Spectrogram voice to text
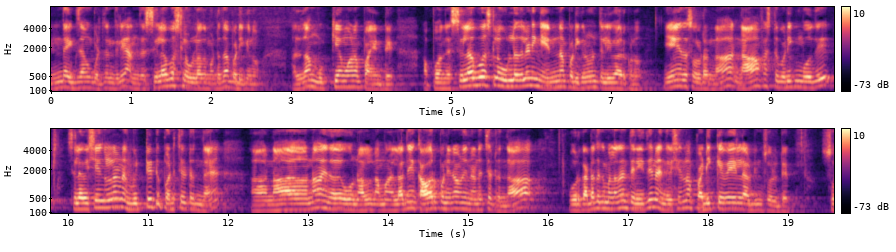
எந்த எக்ஸாம் படித்தாலும் தெரியும் அந்த சிலபஸில் உள்ளதை மட்டும் தான் படிக்கணும். அதுதான் முக்கியமான பாயிண்ட்டு அப்போ அந்த சிலபஸில் உள்ளதில் நீங்கள் என்ன படிக்கணும்னு தெளிவாக இருக்கணும். ஏன் இதை சொல்கிறேன்னா நான் ஃபஸ்ட்டு படிக்கும்போது சில விஷயங்கள்லாம் நான் விட்டுட்டு படிச்சுட்டு இருந்தேன். நானா இதை ஒரு நல்ல நம்ம எல்லாத்தையும் கவர் பண்ணிடணும் அப்படின்னு நினச்சிட்டு இருந்தா ஒரு கட்டத்துக்கு மேலே தான் தெரியுது நான் இந்த விஷயம்லாம் படிக்கவே இல்லை அப்படின்னு சொல்லிட்டு. ஸோ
